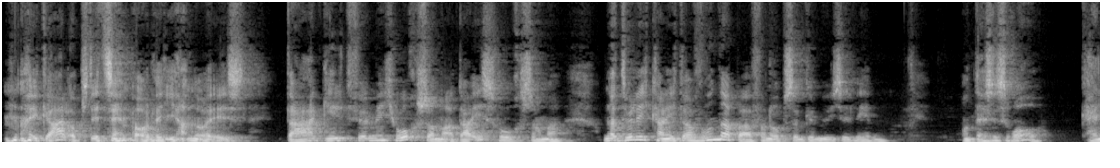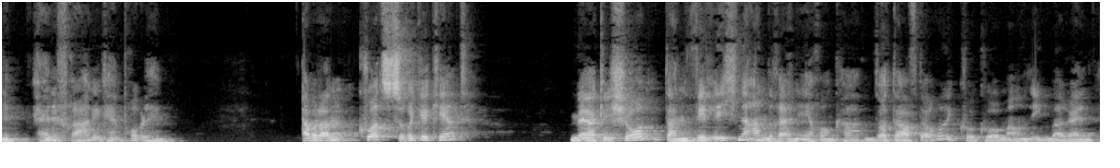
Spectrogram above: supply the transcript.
egal ob es Dezember oder Januar ist, da gilt für mich Hochsommer, da ist Hochsommer. Und natürlich kann ich da wunderbar von Obst und Gemüse leben. Und das ist roh. Keine, keine Frage, kein Problem. Aber dann kurz zurückgekehrt, merke ich schon, dann will ich eine andere Ernährung haben. Dort darf da ruhig Kurkuma und Ingwer rein.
